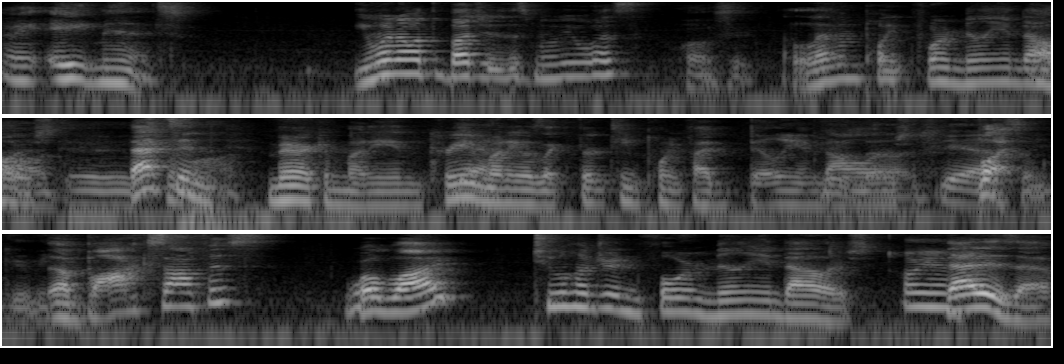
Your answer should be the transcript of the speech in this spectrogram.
I mean, eight minutes. You want to know what the budget of this movie was? What was it? Eleven point four million dollars. Oh, dude, That's in on. American money. and Korean Yeah. money, was like thirteen point five billion dollars. Yeah, but the box office worldwide, two hundred and four million dollars. Oh yeah. That is a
